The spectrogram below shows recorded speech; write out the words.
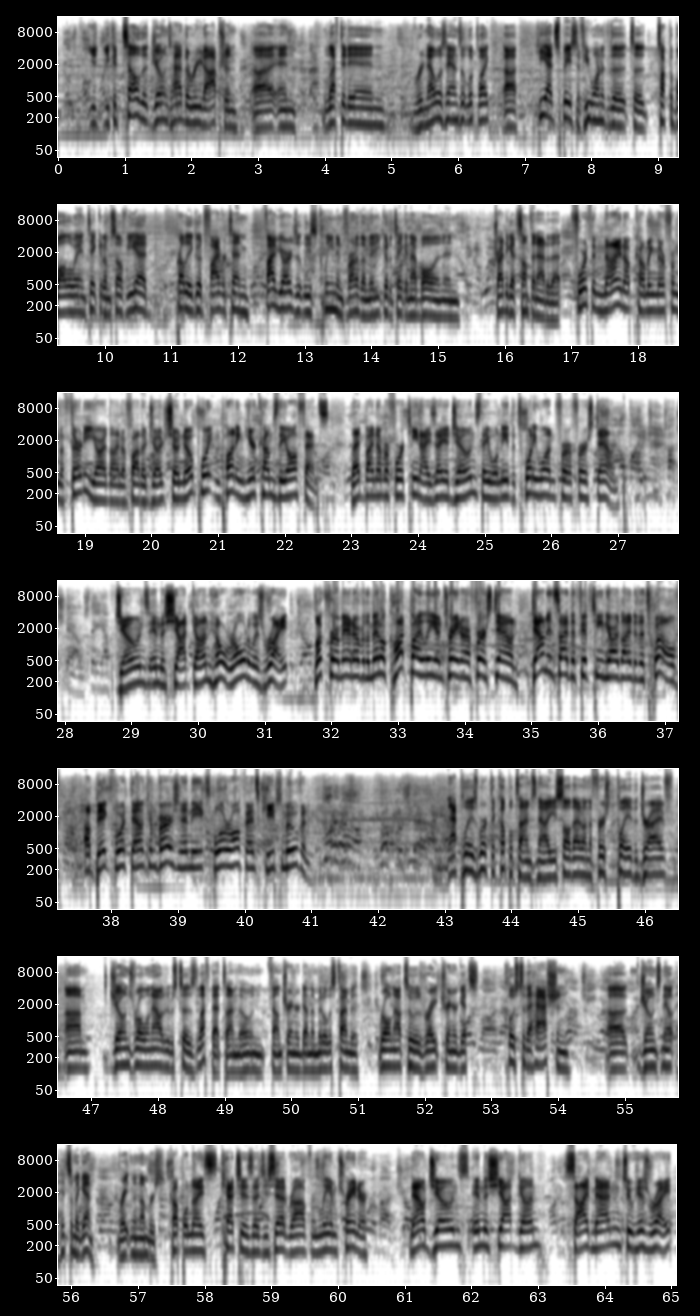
You, you could tell that Jones had the read option uh, and left it in Ranella's hands, it looked like. Uh, he had space. If he wanted to, to tuck the ball away and take it himself, he had probably a good five or ten, five yards at least clean in front of them that he could have taken that ball and, and tried to get something out of that. Fourth and nine upcoming. They're from the 30 yard line of Father Judge, so no point in punting. Here comes the offense. Led by number 14, Isaiah Jones. They will need the 21 for a first down. Jones in the shotgun. He'll roll to his right. Look for a man over the middle. Caught by Liam Trainer. A first down. Down inside the 15 yard line to the 12. A big fourth down conversion, and the Explorer offense keeps moving. That play has worked a couple times now. You saw that on the first play of the drive. Um, Jones rolling out. It was to his left that time, though, and found Trainer down the middle. This time, rolling out to his right. Trainer gets close to the hash, and uh, Jones nail, hits him again, right in the numbers. Couple nice catches, as you said, Rob, from Liam Trainer. Now Jones in the shotgun. Cy Madden to his right.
